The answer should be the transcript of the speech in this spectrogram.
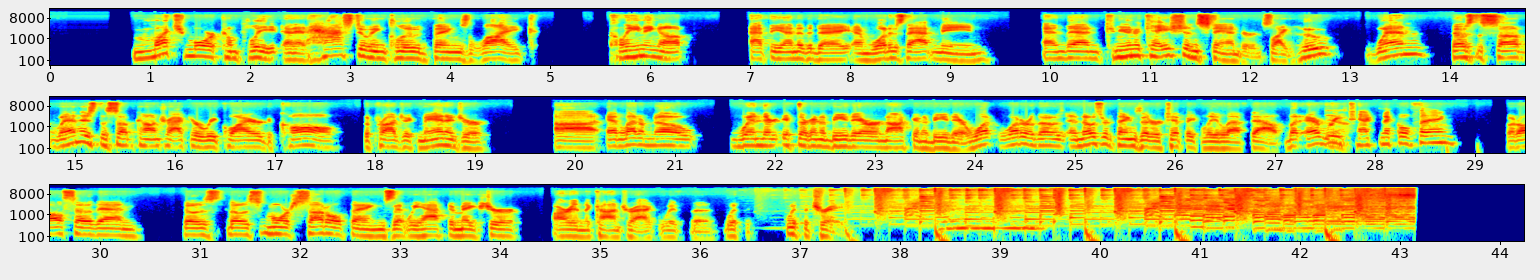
much more complete and it has to include things like cleaning up at the end of the day. And what does that mean? And then communication standards like who, when does the sub, when is the subcontractor required to call the project manager uh, and let them know when they're if they're going to be there or not going to be there what what are those and those are things that are typically left out but every yeah. technical thing but also then those those more subtle things that we have to make sure are in the contract with the with the, with the trade.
